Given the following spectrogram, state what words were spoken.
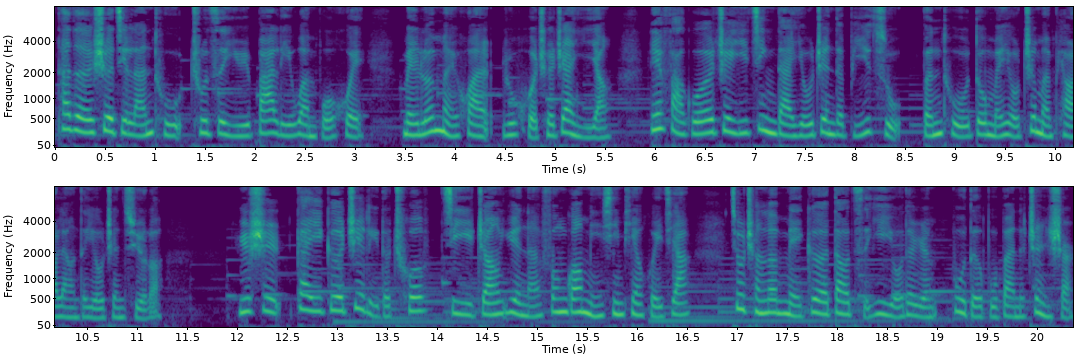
它的设计蓝图出自于巴黎万博会，美轮美奂如火车站一样，连法国这一近代邮政的鼻祖本土都没有这么漂亮的邮政局了。于是盖一个这里的戳，寄一张越南风光明信片回家，就成了每个到此一游的人不得不办的正事儿。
